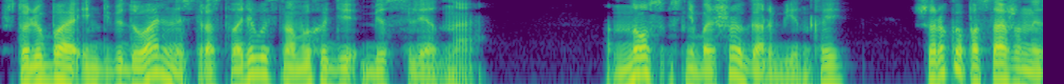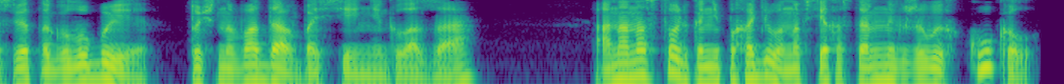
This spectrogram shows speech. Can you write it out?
что любая индивидуальность растворилась на выходе бесследно. Нос с небольшой горбинкой, широко посаженные светло-голубые, точно вода в бассейне глаза. Она настолько не походила на всех остальных живых кукол,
